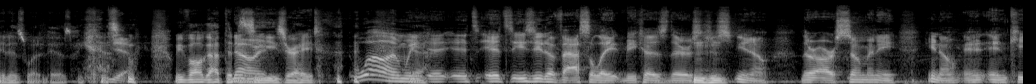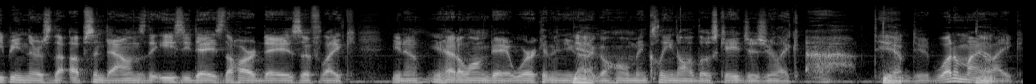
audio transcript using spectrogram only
it is what it is I guess Yeah. we've all got the No, it- disease right Well, and we Yeah. it, it's it's easy to vacillate because there's Mm-hmm. just you know there are so many you know in, in keeping there's the ups and downs, the easy days, the hard days of like you know you had a long day at work and then you Yeah. gotta go home and clean all those cages. You're like ah. Damn, Yep. dude, what am I Yep. like?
